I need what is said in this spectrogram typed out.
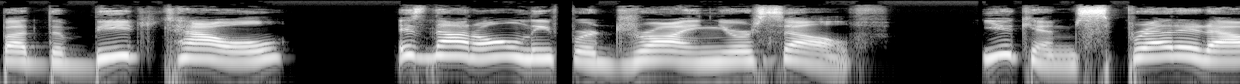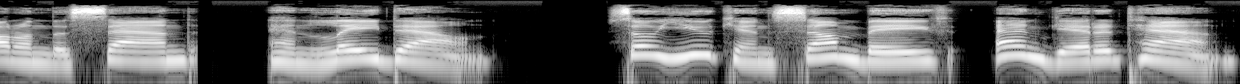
But the beach towel is not only for drying yourself. You can spread it out on the sand and lay down so you can sunbathe and get a tan.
